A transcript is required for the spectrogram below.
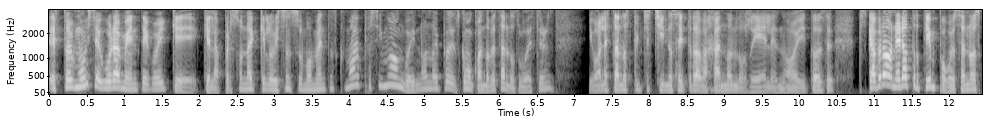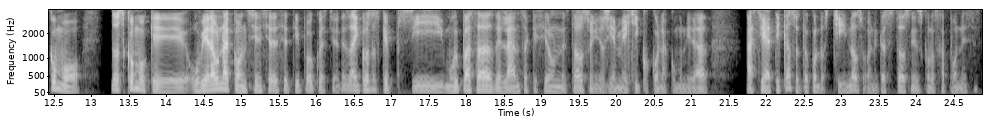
estoy muy seguramente, güey, que, que la persona que lo hizo en su momento es como, ah, pues Simón, güey, ¿no? no es como cuando ves a los westerns. Igual están los pinches chinos ahí trabajando en los rieles, ¿no? Y todo ese. Pues cabrón, era otro tiempo, güey. O sea, no es como no es como que hubiera una conciencia de ese tipo de cuestiones. Hay cosas que pues, sí, muy pasadas de lanza que hicieron en Estados Unidos y en México con la comunidad asiática, sobre todo con los chinos o en el caso de Estados Unidos con los japoneses.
